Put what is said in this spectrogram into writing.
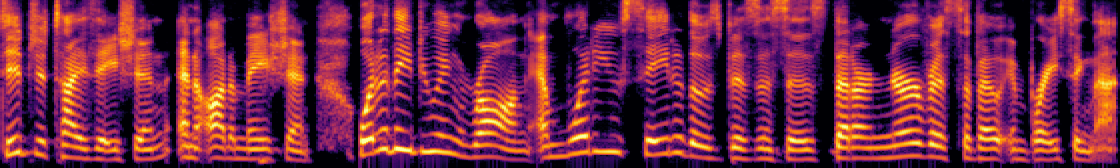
digitization and automation? What are they doing wrong? And what do you say to those businesses that are nervous about embracing that?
